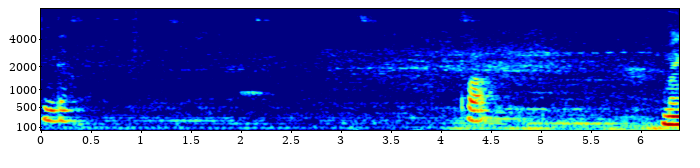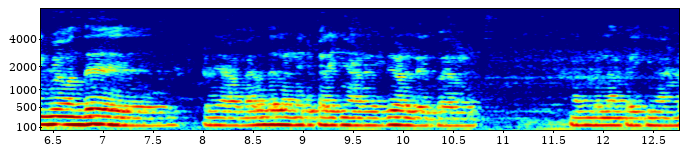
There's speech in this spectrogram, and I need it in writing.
இந்த. உண்மைக்குமே வந்து மருந்தெல்லாம் நேற்று இது வேலையில் இருப்பாங்க மருந்தெல்லாம் பறிக்கினாங்க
